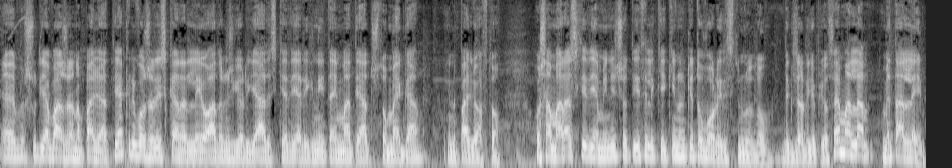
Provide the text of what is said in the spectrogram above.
Ε, σου διαβάζω ένα παλιά. Τι ακριβώς ρίσκαρε, λέει ο Άδωνης Γεωργιάδης και διαρριγνεί τα ημάτια του στο Μέγκα. Είναι παλιό αυτό. Ο Σαμαράς είχε διαμηνήσει ότι ήθελε και εκείνον και το βορείδι στην Ουδού. Δεν ξέρω για ποιο θέμα, αλλά μετά λέει.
